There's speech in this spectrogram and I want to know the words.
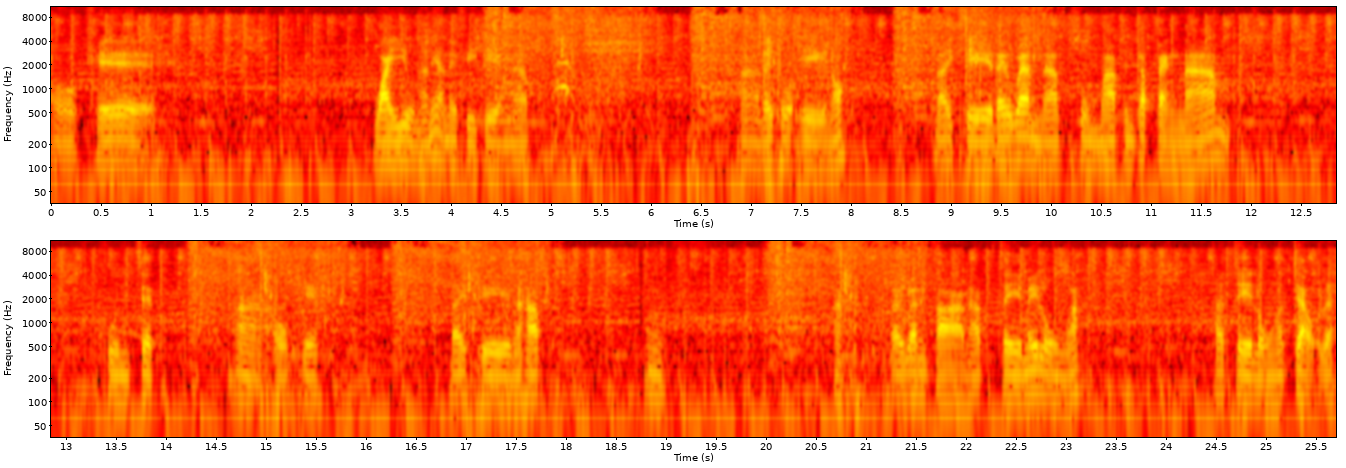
โอเคไวอยู่นะเนี่ยในฟรีเกมนะครับอ่าได้ตัว A เนาะได้ K ได้แว่นนะครับ สุ่มมาเป็นกระแป่งน้ำ คูณ 7 อ่า โอเค ได้ K นะครับ อืมอะได้แว่นตานะครับ J ไม่ลงนะ ถ้า J ลงแล้วแจ๋วเลย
